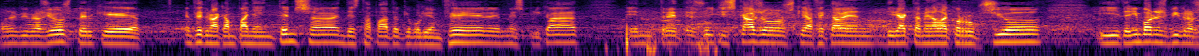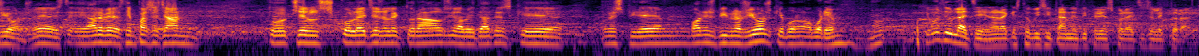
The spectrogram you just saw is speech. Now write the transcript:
Bones vibracions perquè hem fet una campanya intensa, hem destapat el que volíem fer, hem explicat, hem tret els últims casos que afectaven directament a la corrupció i tenim bones vibracions. Eh? Ara estem passejant tots els col·legis electorals i la veritat és que respirem bones vibracions que bueno, veurem. No? Què vos diu la gent ara que esteu visitant els diferents col·legis electorals?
